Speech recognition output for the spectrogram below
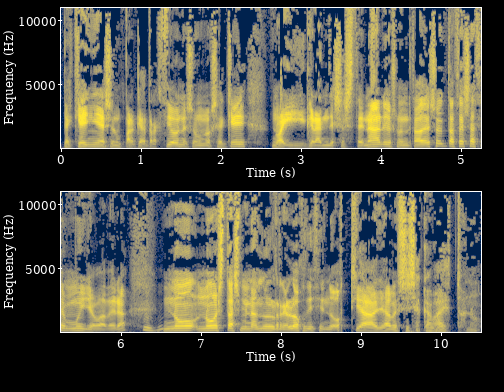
pequeñas en un parque de atracciones, en un no sé qué, no hay grandes escenarios, no hay nada de eso, entonces se hace muy llevadera. No, no estás mirando el reloj diciendo, hostia, ya a ver si se acaba esto, ¿no?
